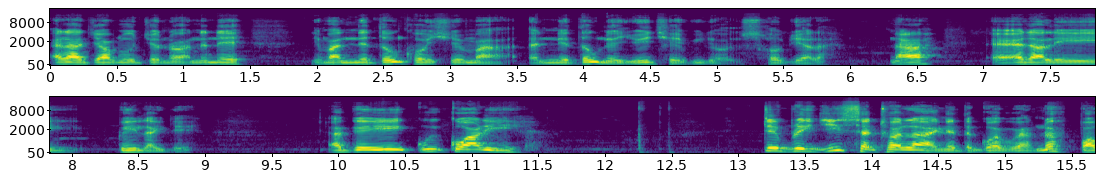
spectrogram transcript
အဲ့ဒါကြောင့်မို့ကျွန်တော်နည်းနည်းဒီမှာနှစ်သုံးခွန်ရှင်းမှာနှစ်သုံးနဲ့ရွေးချယ်ပြီးတော့ဆော်ပြလာနော်အဲအဲ့ဒါလေးပေးလိုက်တယ်အကေကွီကွာရီ တစ်ပရိကြီးဆက်ထွက်လာရင်လည်းတကွက်ကနော်ပေါ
